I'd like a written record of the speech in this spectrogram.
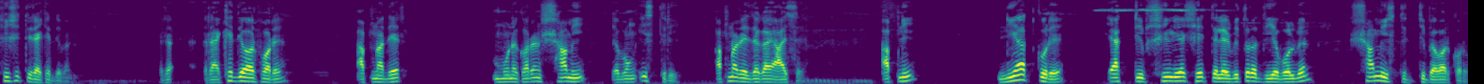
শিশিতে রেখে দেবেন। রেখে দেওয়ার পরে আপনাদের মনে করেন স্বামী এবং স্ত্রী আপনার এই জায়গায় আছে। আপনি নিয়াত করে এক টিপ ছিঁড়িয়ে সেই তেলের ভিতরে দিয়ে বলবেন, স্বামী স্ত্রীটি ব্যবহার করো।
